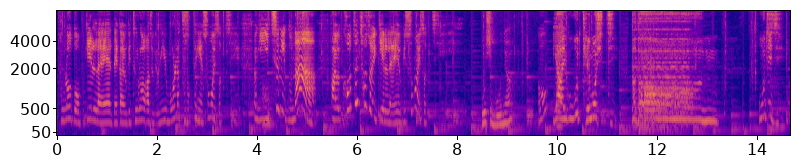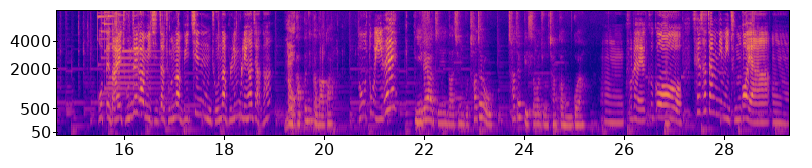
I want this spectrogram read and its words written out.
불러도 없길래 내가 여기 들어와가지고 여기 몰래 구석탱이에 숨어 있었지. 여기 어. 2층이구나. 아, 여기 커튼 쳐져 있길래 여기 숨어 있었지. 옷이 뭐냐? 어? 야, 이거 옷 개멋있지? 따단! 오지지? 어때? 나의 존재감이 진짜 존나 미친, 존나 블링블링하지 않아? 아 바쁘니까 나가 너 또 일해? 일해야지 나 지금 뭐 찾으러 오- 찾을 게 있어가지고 잠깐 온 거야 음, 그래. 그거 새 사장님이 준 거야. 응.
